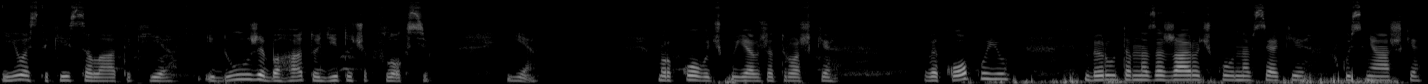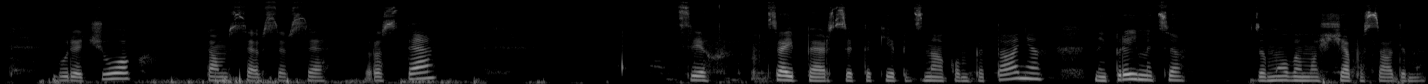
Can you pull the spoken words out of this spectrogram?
І ось такий салатик є. І дуже багато діточок флоксів є. Морковочку я вже трошки викопую. Беру там на зажарочку на всякі вкусняшки. Бурячок. Там все-все-все росте. Цих, цей персик таке під знаком питання. Не прийметься. Замовимо, ще посадимо.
